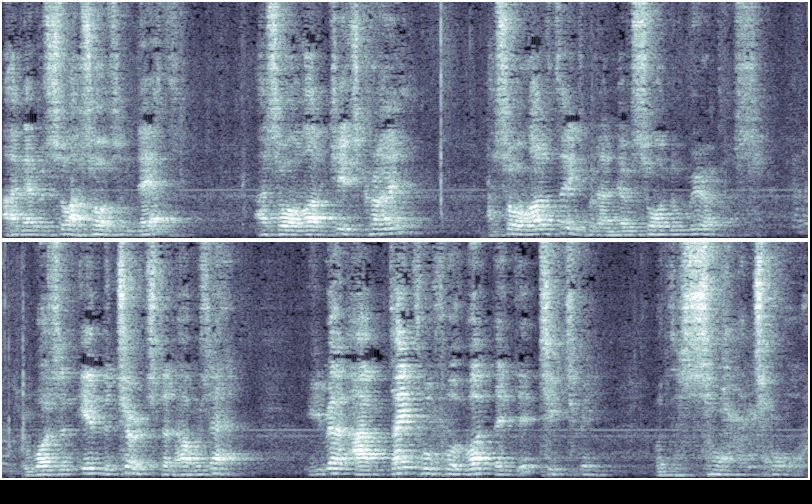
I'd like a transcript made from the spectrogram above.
I never saw, I saw some death. I saw a lot of kids crying. I saw a lot of things, but I never saw no miracles. It wasn't in the church that I was at. Even I'm thankful for what they did teach me, but there's so much more.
